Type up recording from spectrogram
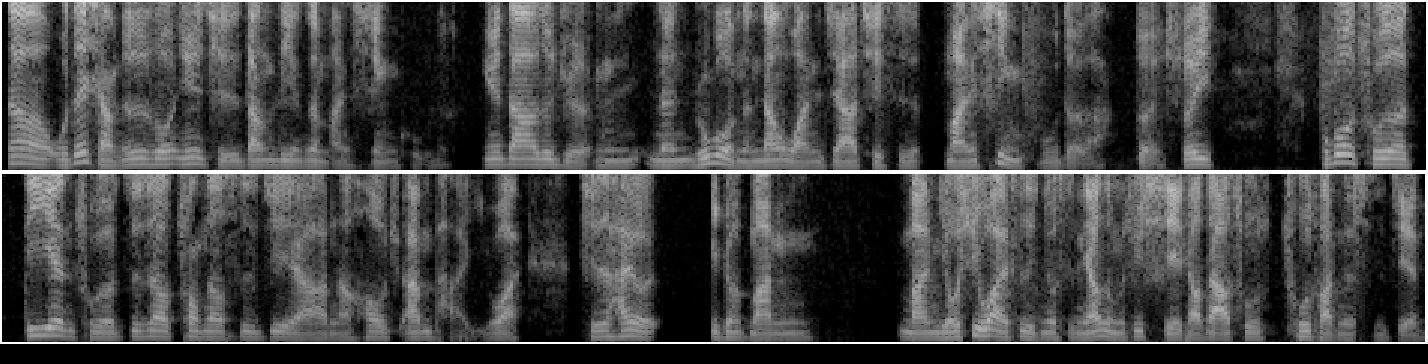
那我在想就是说，因为其实当 DM 真蛮辛苦的，因为大家都觉得，嗯，能如果能当玩家，其实蛮幸福的啦。对，所以不过除了 DM，除了就是要创造世界啊，然后去安排以外，其实还有一个蛮蛮游戏外的事情，就是你要怎么去协调大家出出团的时间。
